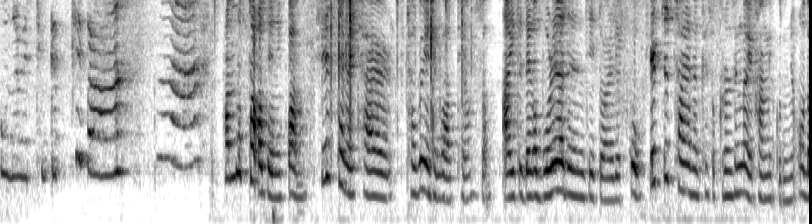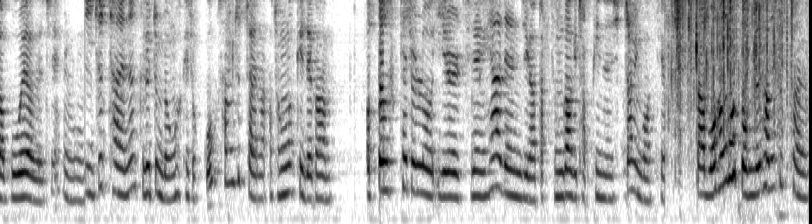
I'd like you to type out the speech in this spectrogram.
오늘 미팅 끝이다. 컴퓨터가 되니까 시스템에 잘 적응이 된 것 같아요. 그래서 아 이제 내가 뭘 해야 되는지도 알겠고 1주 차에는 계속 그런 생각이 강했거든요. 어 나 뭐 해야 되지? 이러고 2주 차에는 그게 좀 명확해졌고 3주 차에는 아, 정확히 내가 어떤 스케줄로 일을 진행해야 되는지가 딱 윤곽이 잡히는 시점인 것 같아요. 나 뭐 한 것도 없는 3주 차예요.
